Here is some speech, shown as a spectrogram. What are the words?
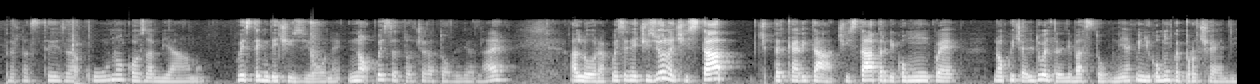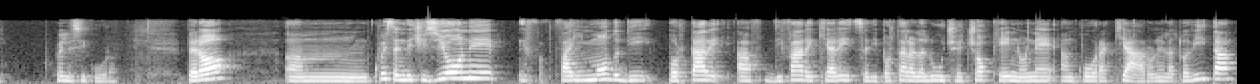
Per la stesa 1 cosa abbiamo? Questa indecisione, no, questa to- c'è da toglierla, eh. Allora, questa indecisione ci sta, per carità, ci sta perché comunque, no, qui c'è il 2 e il 3 di bastoni, eh, quindi comunque procedi, quello è sicuro. Però um, questa indecisione fai in modo di portare a, di fare chiarezza, di portare alla luce ciò che non è ancora chiaro nella tua vita,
